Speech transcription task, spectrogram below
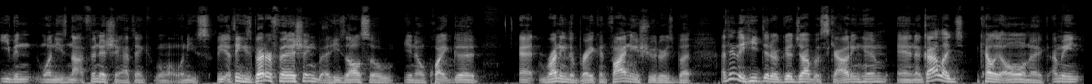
even when he's not finishing, I think when he's I think he's better finishing, but he's also you know quite good at running the break and finding shooters. But I think that he did a good job of scouting him. And a guy like Kelly Olynyk, I mean,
